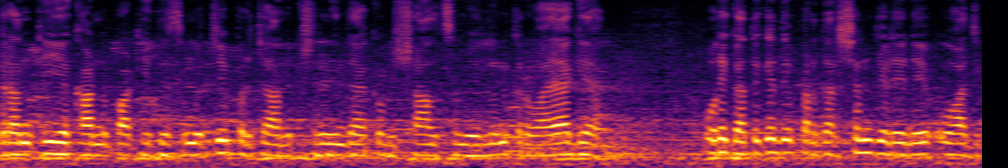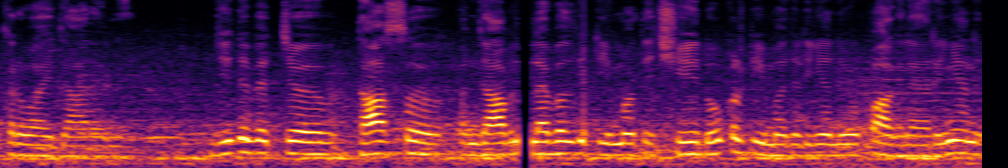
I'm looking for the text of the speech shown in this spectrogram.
ਗ੍ਰੰਥੀ ਅਖੰਡ ਪਾਠੀ ਤੇ ਸਮੁੱਚੇ ਪ੍ਰਚਾਰਕ ਸ਼੍ਰੇਣੀ ਦਾ ਇੱਕ ਵਿਸ਼ਾਲ ਸੰਮੇਲਨ ਕਰਵਾਇਆ ਗਿਆ। ਉਹਦੇ ਗੱਤਕੇ ਦੇ ਪ੍ਰਦਰਸ਼ਨ ਜਿਹੜੇ ਨੇ ਉਹ ਅੱਜ ਕਰਵਾਏ ਜਾ ਰਹੇ ਨੇ, ਜਿਹਦੇ ਵਿੱਚ 10 ਪੰਜਾਬ ਲੈਵਲ ਦੀ ਟੀਮਾਂ ਤੇ 6 ਲੋਕਲ ਟੀਮਾਂ ਜਿਹੜੀਆਂ ਨੇ ਉਹ ਭਾਗ ਲੈ ਰਹੀਆਂ ਨੇ।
